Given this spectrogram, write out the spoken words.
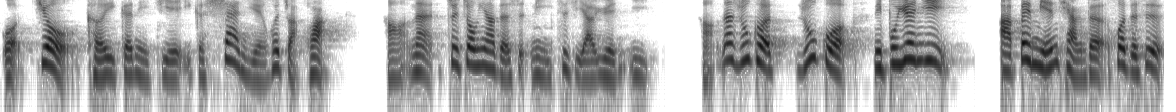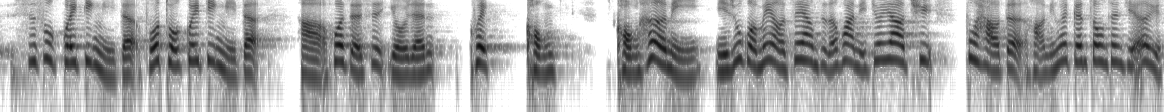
我就可以跟你结一个善缘，会转化。好，那最重要的是你自己要愿意。好，那如果如果你不愿意，啊，被勉强的，或者是师父规定你的，佛陀规定你的，啊，或者是有人会恐恐吓你，你如果没有这样子的话，你就要去不好的，哈，你会跟众生结恶缘，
